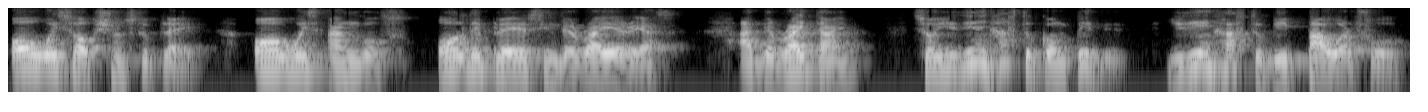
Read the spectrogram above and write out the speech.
always options to play, always angles, all the players in the right areas at the right time. So you didn't have to compete. You didn't have to be powerful.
